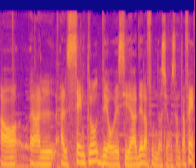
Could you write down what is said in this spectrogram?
al, Centro de Obesidad de la Fundación Santa Fe.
